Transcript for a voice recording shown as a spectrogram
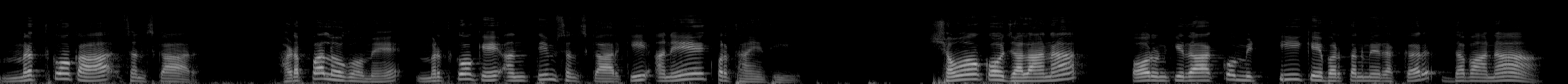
मृतकों का संस्कार। हड़प्पा लोगों में मृतकों के अंतिम संस्कार की अनेक प्रथाएँ थी। शवों को जलाना और उनकी राख को मिट्टी के बर्तन में रखकर दबाना।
